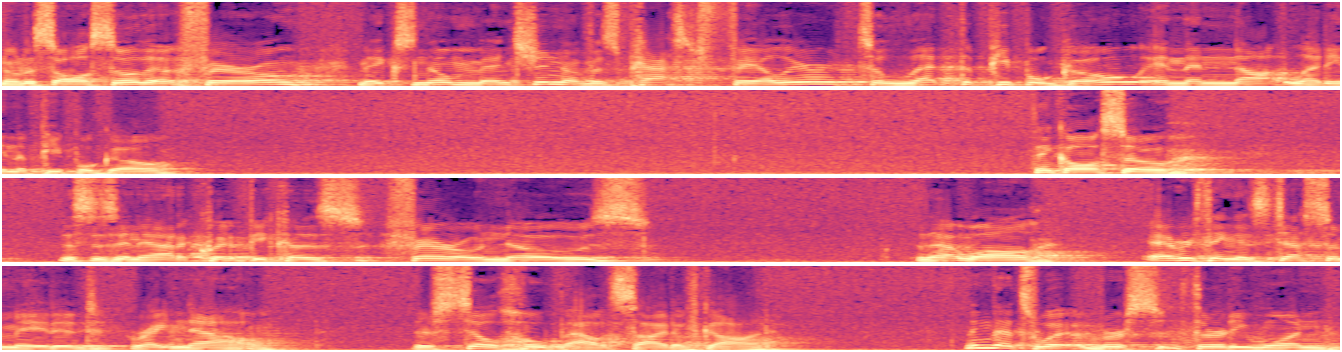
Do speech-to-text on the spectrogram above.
Notice also that Pharaoh makes no mention of his past failure to let the people go and then not letting the people go. Think also this is inadequate because Pharaoh knows that while everything is decimated right now, there's still hope outside of God. I think that's what verse 31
